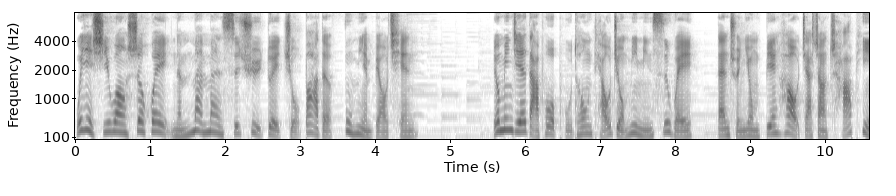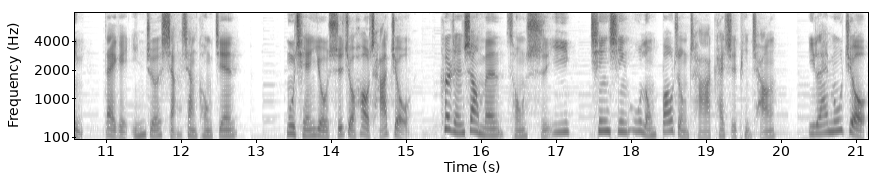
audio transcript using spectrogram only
我也希望社会能慢慢撕去对酒吧的负面标签。”刘明杰打破普通调酒命名思维，单纯用编号加上茶品。带给饮者想象空间。目前有十九号茶酒，客人上门从十一清新乌龙包种茶开始品尝，以莱姆酒、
